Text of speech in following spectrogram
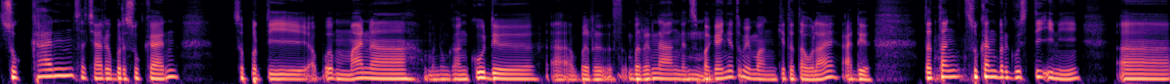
sukan secara bersukan seperti apa memanah, menunggang kuda, uh, ber, berenang dan Hmm. sebagainya tu memang kita tahulah eh ada. Tentang sukan bergusti ini uh,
